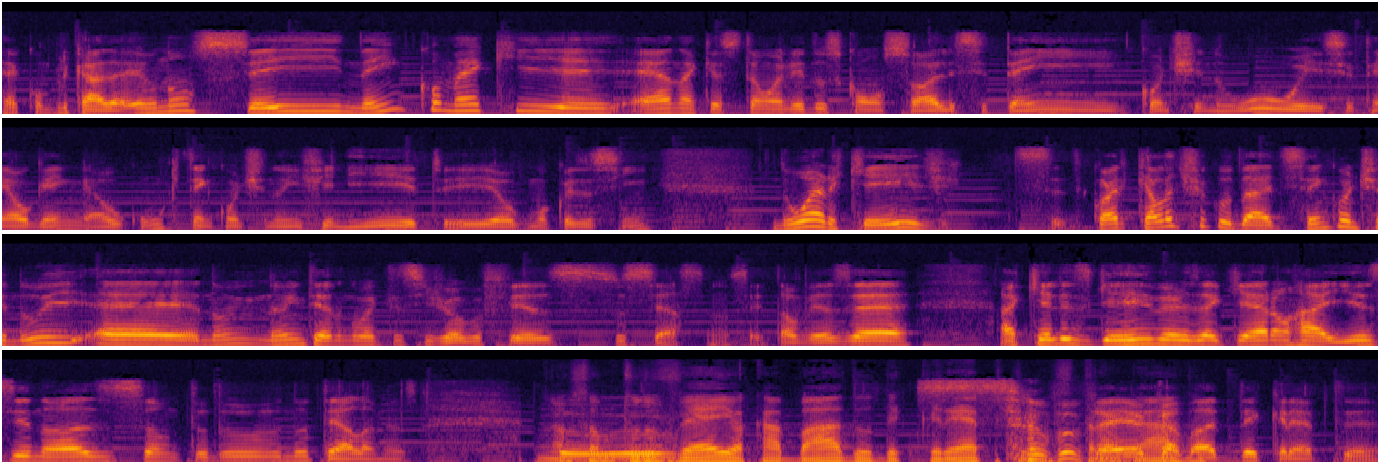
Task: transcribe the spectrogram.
é complicada. Eu não sei nem como é que é na questão ali dos consoles, se tem continue, se tem alguém, algum que tem continue infinito e alguma coisa assim. No arcade, aquela dificuldade sem continue, é, não, não entendo como é que esse jogo fez sucesso. Não sei, talvez é aqueles gamers aqui eram raiz e nós somos tudo Nutella mesmo. Nós somos O- tudo velho, acabado, decrépito, Somos velho, acabado, decrépito. é.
